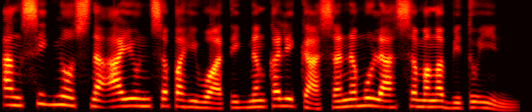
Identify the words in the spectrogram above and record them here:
ang signos na ayon sa pahiwatig ng kalikasan na mula sa mga bituin.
